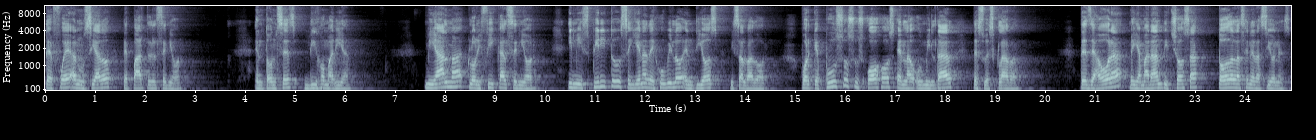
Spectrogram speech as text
te fue anunciado de parte del Señor. Entonces dijo María, mi alma glorifica al Señor, y mi espíritu se llena de júbilo en Dios mi Salvador porque puso sus ojos en la humildad de su esclava. Desde ahora me llamarán dichosa todas las generaciones,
